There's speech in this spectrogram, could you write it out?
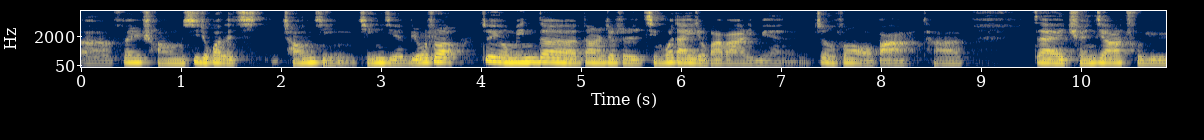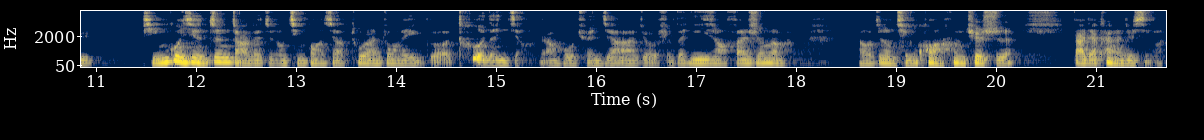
呃非常戏剧化的场景情节，比如说最有名的，当然就是《请回答一九八八》里面，郑风欧巴他在全家处于贫困线挣扎的这种情况下，突然中了一个特等奖，然后全家就是在经济上翻身了嘛。然后这种情况 确实，大家看看就行了。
